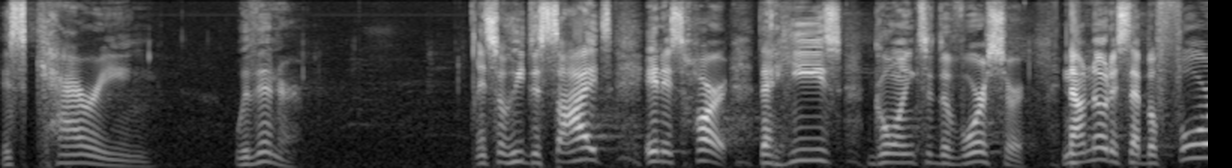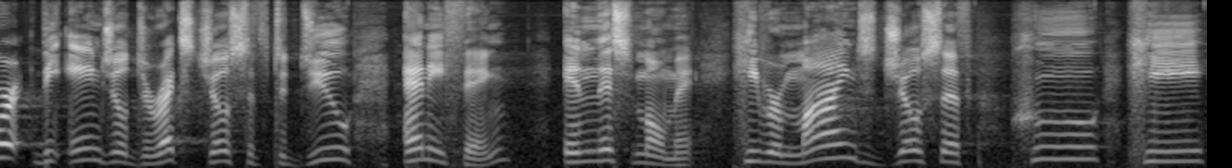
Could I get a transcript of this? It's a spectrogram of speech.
is carrying within her. And so he decides in his heart that he's going to divorce her. Now, notice that before the angel directs Joseph to do anything in this moment, he reminds Joseph who he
